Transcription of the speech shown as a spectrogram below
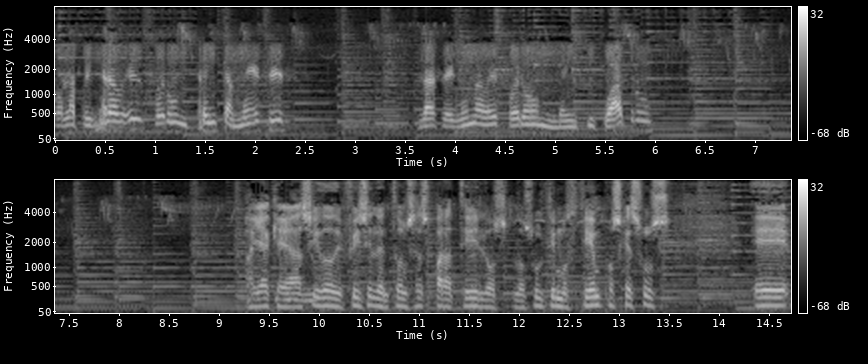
Por la primera vez fueron 30 meses, la segunda vez fueron 24. Vaya que ha sido difícil entonces para ti los, los últimos tiempos, Jesús. Eh,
